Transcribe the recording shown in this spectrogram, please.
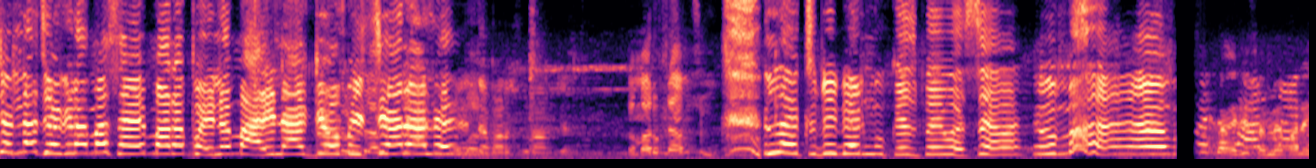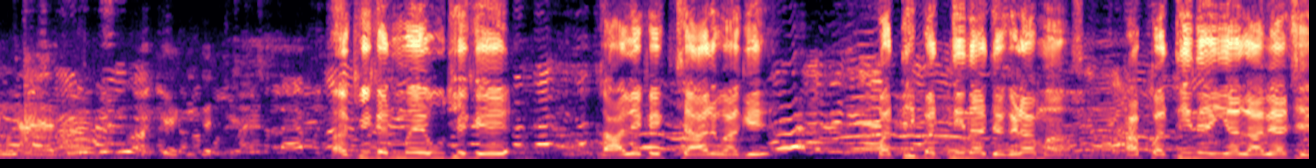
જણના ઝઘડામાં સાહેબ મારા ભાઈને મારી નાખ્યો બિચારાને. તમારું નામ છે? તમારું નામ શું? લક્ષ્મીબેન મુકેશભાઈ વસાવા. હકીકતમાં એવું છે કે કાલે કંઈક ચાર વાગે પતિ પત્નીના ઝઘડામાં આ પતિને અહીંયા લાવ્યા છે.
